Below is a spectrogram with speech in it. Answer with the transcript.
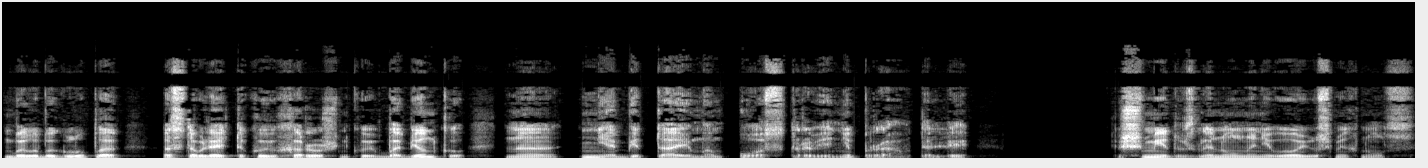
Было бы глупо оставлять такую хорошенькую бабенку на необитаемом острове, не правда ли? Шмидт взглянул на него и усмехнулся.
